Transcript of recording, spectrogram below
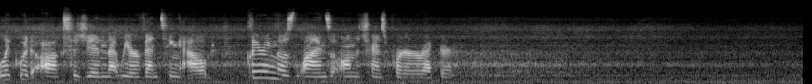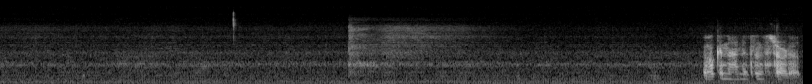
liquid oxygen that we are venting out, clearing those lines on the transporter erector. Falcon 9 is in startup.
